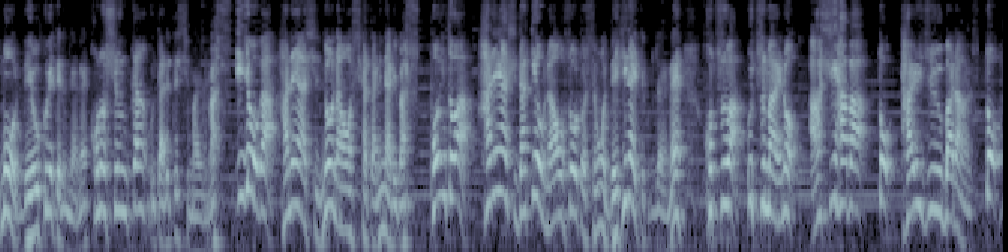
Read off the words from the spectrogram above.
もう出遅れてるんだよね。この瞬間打たれてしまいます。以上が羽足の直し方になります。ポイントは羽足だけを直そうとしてもできないってことだよね。コツは打つ前の足幅と体重バランスと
